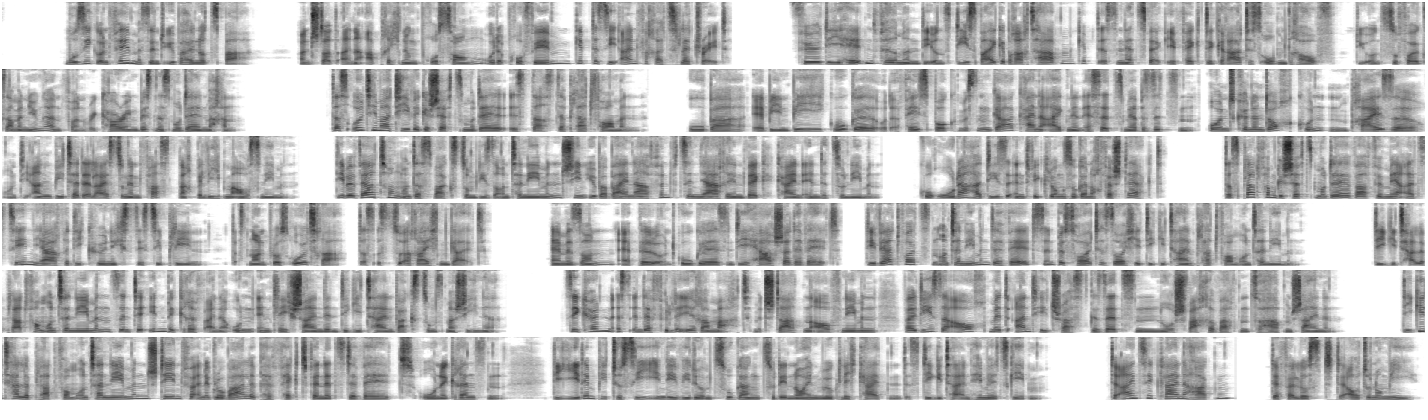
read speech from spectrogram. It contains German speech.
Musik und Filme sind überall nutzbar. Anstatt einer Abrechnung pro Song oder pro Film gibt es sie einfach als Flatrate. Für die Heldenfirmen, die uns dies beigebracht haben, gibt es Netzwerkeffekte gratis obendrauf, die uns zu folgsamen Jüngern von Recurring Business Modellen machen. Das ultimative Geschäftsmodell ist das der Plattformen. Uber, Airbnb, Google oder Facebook müssen gar keine eigenen Assets mehr besitzen und können doch Kunden, Preise und die Anbieter der Leistungen fast nach Belieben ausnehmen. Die Bewertung und das Wachstum dieser Unternehmen schien über beinahe 15 Jahre hinweg kein Ende zu nehmen. Corona hat diese Entwicklung sogar noch verstärkt. Das Plattformgeschäftsmodell war für mehr als zehn Jahre die Königsdisziplin, das Nonplusultra, das es zu erreichen galt. Amazon, Apple und Google sind die Herrscher der Welt. Die wertvollsten Unternehmen der Welt sind bis heute solche digitalen Plattformunternehmen. Digitale Plattformunternehmen sind der Inbegriff einer unendlich scheinenden digitalen Wachstumsmaschine. Sie können es in der Fülle ihrer Macht mit Staaten aufnehmen, weil diese auch mit Antitrust-Gesetzen nur schwache Waffen zu haben scheinen. Digitale Plattformunternehmen stehen für eine globale, perfekt vernetzte Welt ohne Grenzen, die jedem B2C-Individuum Zugang zu den neuen Möglichkeiten des digitalen Himmels geben. Der einzig kleine Haken? Der Verlust der Autonomie.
